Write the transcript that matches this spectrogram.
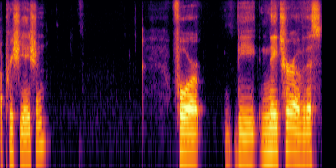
appreciation for the nature of this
